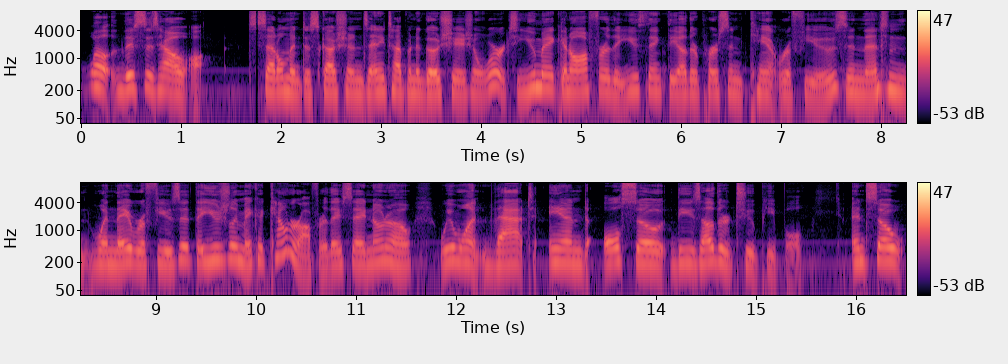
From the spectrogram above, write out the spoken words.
Well, this is how uh, settlement discussions, any type of negotiation works. You make an offer that you think the other person can't refuse, and then when they refuse it, they usually make a counteroffer. They say, "No, no, we want that and also these other two people." And so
